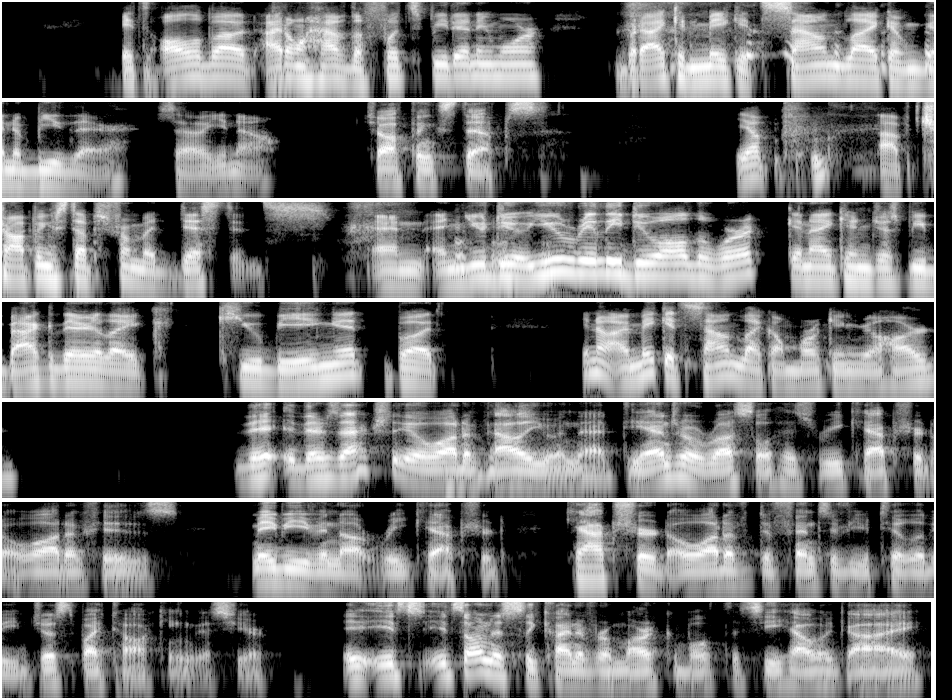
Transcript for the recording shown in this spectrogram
it's all about I don't have the foot speed anymore, but I can make it sound like I'm gonna be there. So you know. Chopping steps. Yep. Uh, chopping steps from a distance. And and you do you really do all the work and I can just be back there like QBing it, but you know, I make it sound like I'm working real hard. There, there's actually a lot of value in that. D'Angelo Russell has recaptured a lot of his, maybe even not recaptured, captured a lot of defensive utility just by talking this year. It, it's it's honestly kind of remarkable to see how a guy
